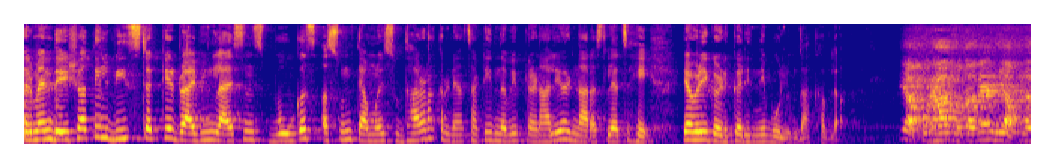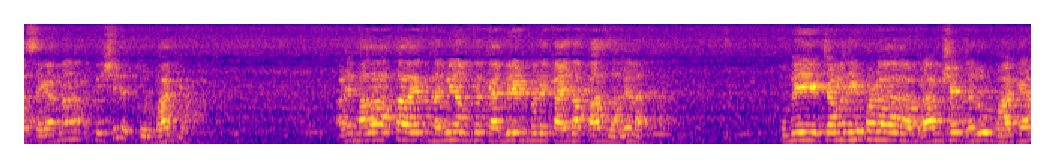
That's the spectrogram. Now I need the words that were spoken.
दरम्यान देशातील वीस टक्के ड्रायव्हिंग लायसन्स बोगस असून त्यामुळे सुधारणा करण्यासाठी नवी प्रणाली आणणार असल्याचंही यावेळी गडकरींनी बोलून दाखवलं. अपघात होतात आहे आपल्या सगळ्यांना अतिशय दुर्भाग्य आणि मला आता एक नवीन आमचं कॅबिनेटमध्ये कायदा पास झालेला आहे. तुम्ही याच्यामध्ये पण रामशेठ जरूर भाग घ्या.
